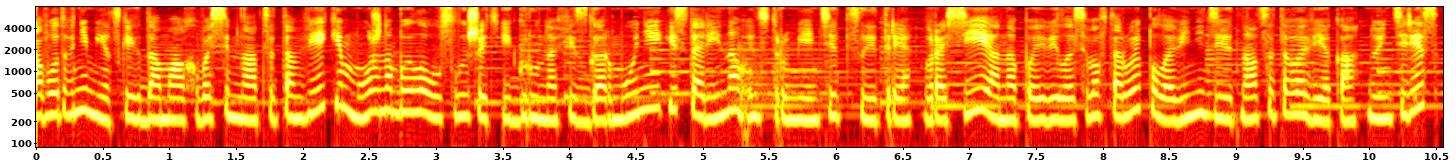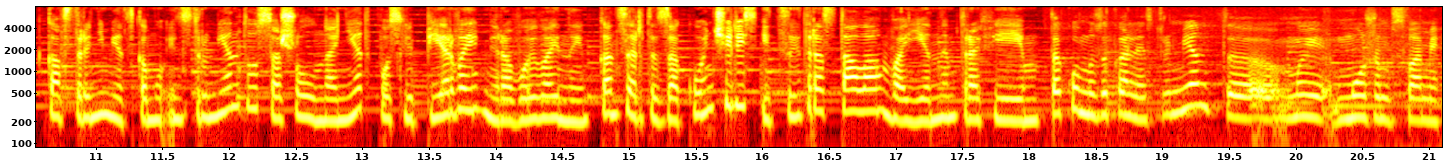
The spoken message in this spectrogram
А вот в немецких домах в XVIII веке можно было услышать игру на физгармонии и старинном инструменте цитре. В России она появилась во второй половине XIX века, но интерес к австро-немецкому инструменту сошел на нет после Первой мировой войны. Концерты закончились, и цитра стала военным трофеем. Такой музыкальный инструмент э, мы можем с вами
